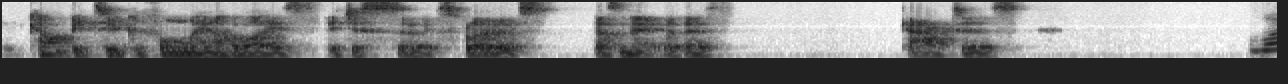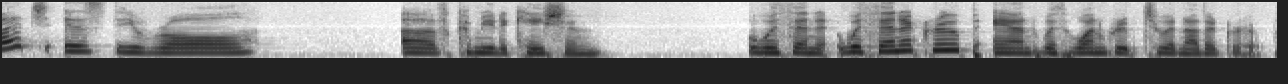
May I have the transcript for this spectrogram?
It can't be too conforming, otherwise it just sort of explodes, doesn't it, with the characters. What is the role of communication within within a group and with one group to another group?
